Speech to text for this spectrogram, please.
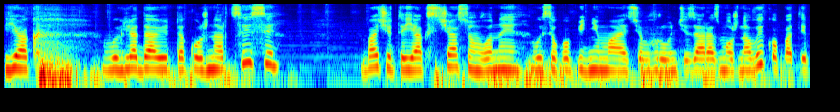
як виглядають також нарциси. Бачите, як з часом вони високо піднімаються в ґрунті. Зараз можна викопати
